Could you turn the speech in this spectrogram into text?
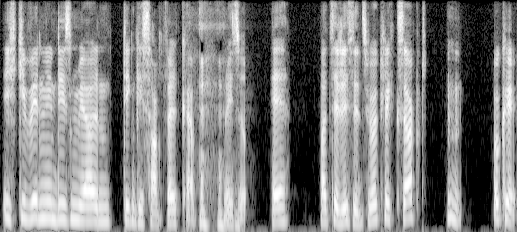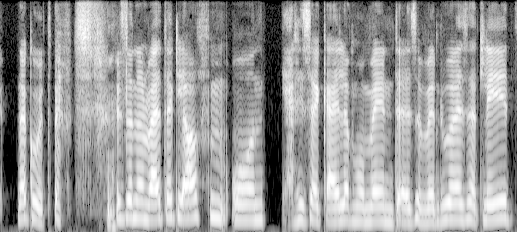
ich gewinne in diesem Jahr den Gesamtweltcup. und ich so, hä? Hat sie das jetzt wirklich gesagt? Hm, okay, na gut. Wir sind dann weitergelaufen und ja, das ist ein geiler Moment. Also wenn du als Athlet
